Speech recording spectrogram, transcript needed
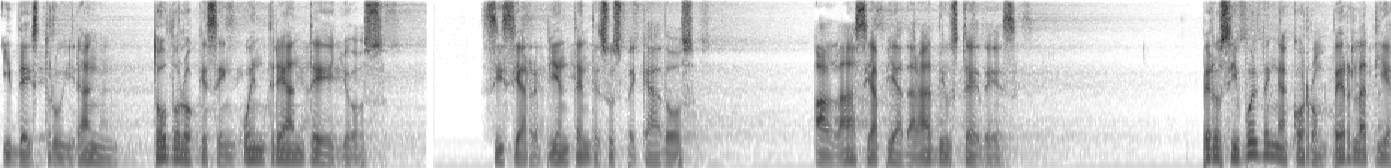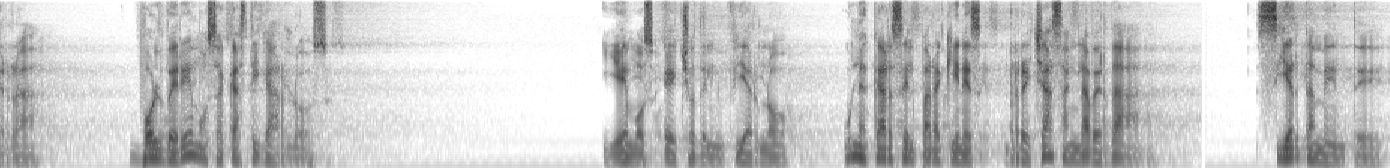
y destruirán todo lo que se encuentre ante ellos. Si se arrepienten de sus pecados Alá se apiadará de ustedes. Pero si vuelven a corromper la tierra volveremos a castigarlos. Y hemos hecho del infierno una cárcel para quienes rechazan la verdad Ciertamente,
